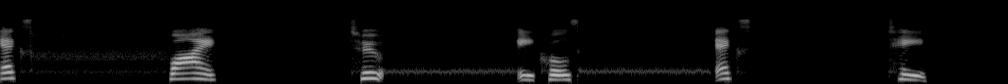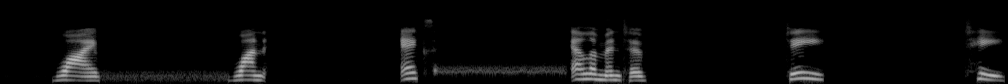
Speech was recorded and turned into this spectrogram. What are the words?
X Y 2 equals X T Y 1 X element of d t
